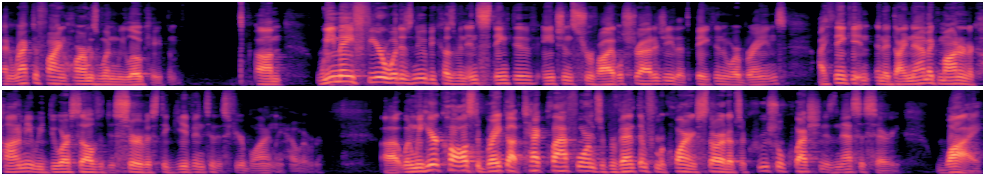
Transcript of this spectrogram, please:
and rectifying harms when we locate them. Um, we may fear what is new because of an instinctive, ancient survival strategy that's baked into our brains. I think in, in a dynamic modern economy, we do ourselves a disservice to give into this fear blindly, however. Uh, when we hear calls to break up tech platforms or prevent them from acquiring startups, a crucial question is necessary why?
